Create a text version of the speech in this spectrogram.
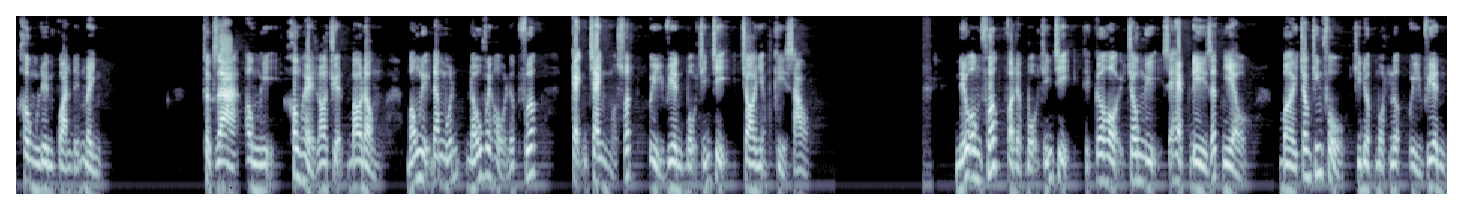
không liên quan đến mình? Thực ra ông Nghị không hề lo chuyện bao đồng mà ông Nghị đang muốn đấu với Hồ Đức Phước cạnh tranh một suất ủy viên Bộ Chính trị cho nhiệm kỳ sau. Nếu ông Phước vào được Bộ Chính trị thì cơ hội cho ông Nghị sẽ hẹp đi rất nhiều bởi trong chính phủ chỉ được một lượng ủy viên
